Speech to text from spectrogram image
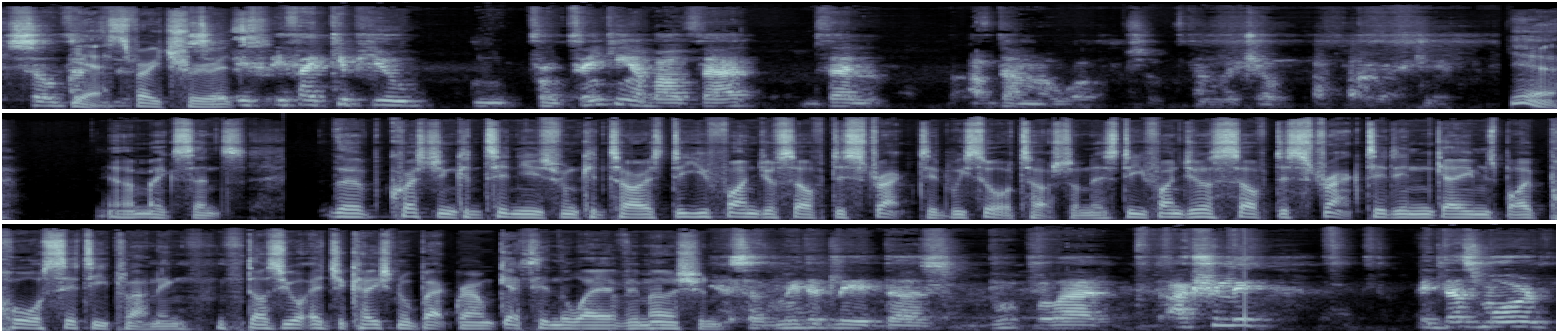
So the, yes, very true. So if, if I keep you from thinking about that, then I've done my work. So I've done my job correctly. Yeah. Yeah, that makes sense the question continues from Kintaris. Do you find yourself distracted? We sort of touched on this. Do you find yourself distracted in games by poor city planning? Does your educational background get in the way of immersion? Yes, admittedly it does. But actually, it does more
